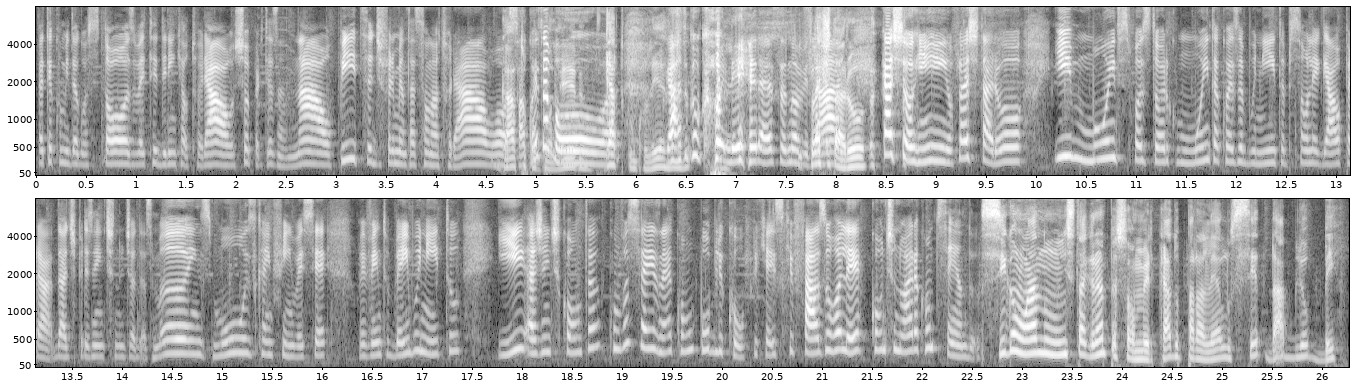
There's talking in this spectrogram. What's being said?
Vai ter comida gostosa, vai ter drink autoral, chopp artesanal, pizza de fermentação natural. Ó, Gato só coisa coleira. boa. Gato com coleira. Gato com coleira, essa é novidade. Flash tarô. Cachorrinho, flash tarô e muito expositor com muita coisa bonita, opção legal para dar de presente no Dia das Mães, música, enfim, vai ser um evento bem bonito e a gente conta com vocês, né, com o público, porque é isso que faz o rolê continuar acontecendo. Sigam lá no Instagram, pessoal, Mercado Paralelo CWB.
